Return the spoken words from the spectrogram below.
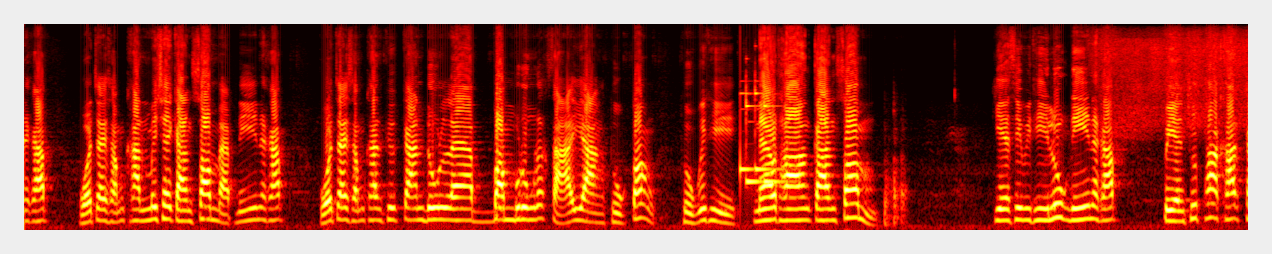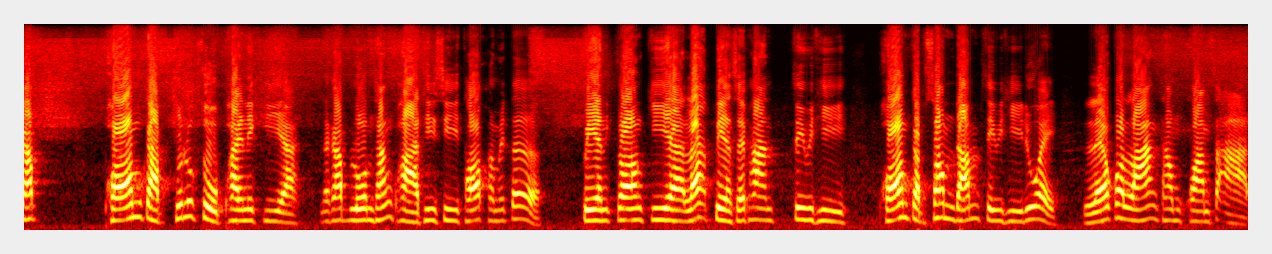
นะครับ หัวใจสำคัญไม่ใช่การซ่อมแบบนี้นะครับ หัวใจสำคัญคือการดูแลบำรุงรักษาอย่างถูกต้องถูกวิธี แนวทางการซ่อมเกียร์ CVT ลูกนี้นะครับ เปลี่ยนชุดผ้าคัดครับ พร้อมกับชุดลูกสูบภายในเกียร์นะครับ รวมทั้งผ่า TC Torque Converter เปลี่ยนกรองเกียร์และเปลี่ยนสายพาน CVT พร้อมกับซ่อมดัม CVT ด้วย แล้วก็ล้างทำความสะอาด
